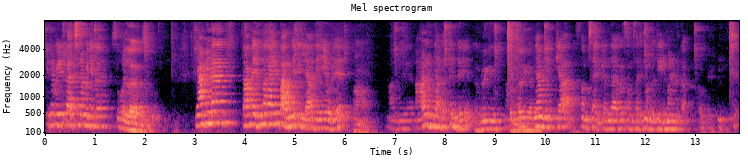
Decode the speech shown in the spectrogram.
പിന്നെ വീട്ടിലെ അച്ഛനമ്മയ്ക്കൊക്കെ സുഖം. ഞാൻ പിന്നെ താൻ വരുന്ന കാര്യം പറഞ്ഞിട്ടില്ല ദേവിയോട് ആ. അത് ആളുണ്ട് അകത്തുണ്ട് സംസാരിക്കാം. ഞാൻ വിളിക്കാം. സംസാരിക്കാം. എന്തായാലും സംസാരിച്ച് നമുക്ക് തീരുമാനം എടുക്കാം ഓക്കെ. ഉം, ശരി.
